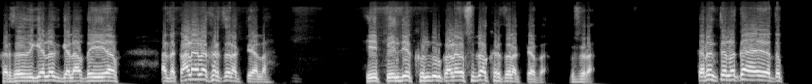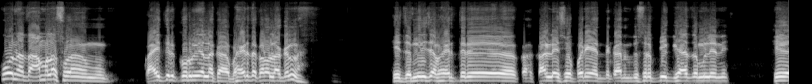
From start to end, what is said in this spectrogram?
खर्च जर गेलाच गेला आता हे आता काढायला खर्च लागते याला. हे पेंदे खंदून काढायला सुद्धा खर्च लागते आता दुसरा. कारण त्याला काय आता कोण आता आम्हाला स्व- काहीतरी करून याला काय बाहेर तर काढावं लागेल ना. हे जमिनीच्या बाहेर तर का- काढल्याशिवाय पर्याय नाही. कारण दुसरं पीक घ्यायचं म्हणले हे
